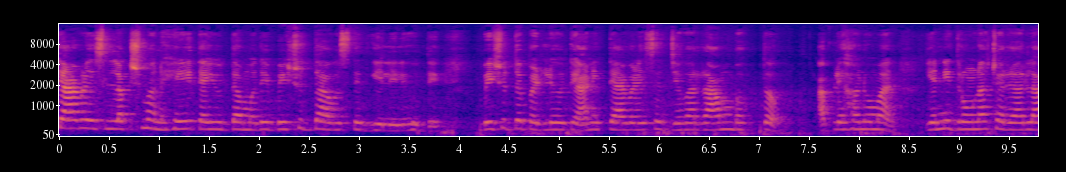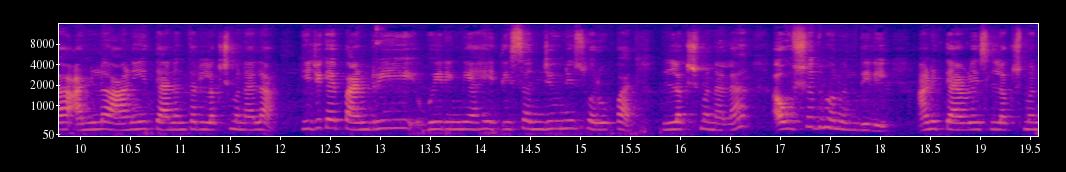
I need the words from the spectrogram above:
त्यावेळेस लक्ष्मण हे त्या युद्धामध्ये बेशुद्ध अवस्थेत गेलेले होते. बेशुद्ध पडले होते आणि त्यावेळेसच जेव्हा राम भक्त आपले हनुमान यांनी द्रोणाचार्याला आणलं आणि त्यानंतर लक्ष्मणाला ही जी काही पांढरी भुईरिंगणी आहे ती संजीवनी स्वरूपात लक्ष्मणाला औषध म्हणून दिली. आणि त्यावेळेस लक्ष्मण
